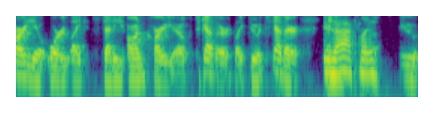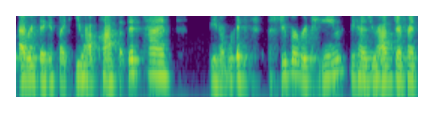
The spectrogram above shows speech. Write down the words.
cardio or like study on cardio together, like do it together. Exactly. do everything. It's like you have class at this time. You know, it's super routine because you have different,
